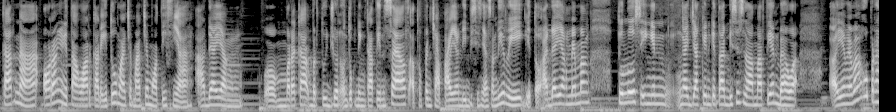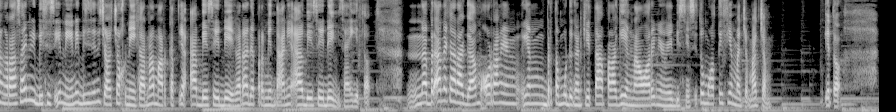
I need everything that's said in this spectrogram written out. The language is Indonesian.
Karena orang yang ditawarkan itu macam-macam motifnya. Ada yang uh, mereka bertujuan untuk ningkatin sales atau pencapaian di bisnisnya sendiri gitu. Ada yang memang tulus ingin ngajakin kita bisnis dalam artian bahwa uh, ya memang aku pernah ngerasain di bisnis ini, ini bisnis ini cocok nih karena marketnya A B C D karena ada permintaannya A B C D misalnya gitu. Nah beraneka ragam orang yang yang bertemu dengan kita, apalagi yang nawarin yang bisnis itu motifnya macam-macam gitu.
